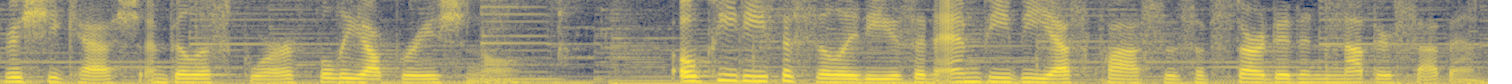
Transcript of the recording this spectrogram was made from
Rishikesh, and Bilaspur are fully operational. OPD facilities and MBBS classes have started in another seven,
